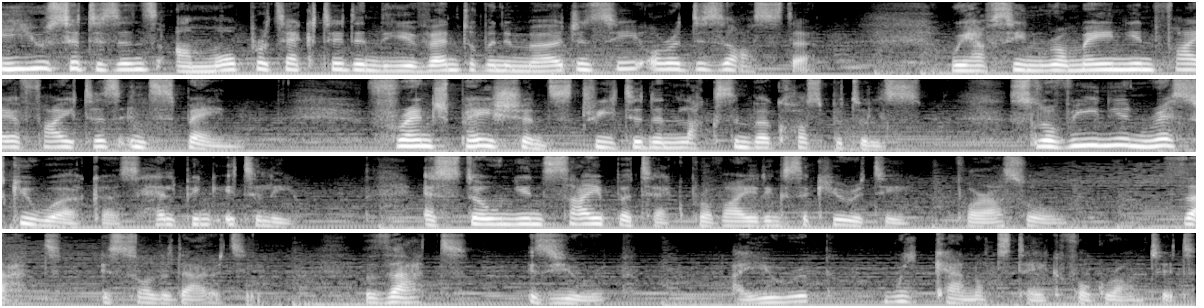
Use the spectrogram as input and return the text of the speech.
EU citizens are more protected in the event of an emergency or a disaster. We have seen Romanian firefighters in Spain, French patients treated in Luxembourg hospitals, Slovenian rescue workers helping Italy, Estonian cybertech providing security for us all. That is solidarity. That is Europe. A Europe we cannot take for granted.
